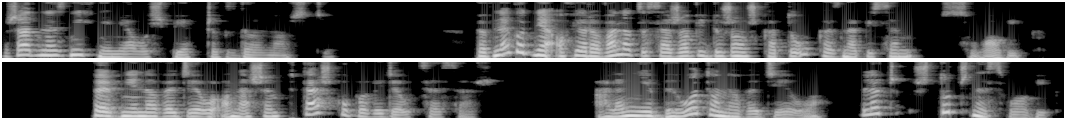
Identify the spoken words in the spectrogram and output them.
żadne z nich nie miało śpiewczych zdolności. Pewnego dnia ofiarowano cesarzowi dużą szkatułkę z napisem Słowik. Pewnie nowe dzieło o naszym ptaszku, powiedział cesarz. Ale nie było to nowe dzieło, lecz sztuczny słowik,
